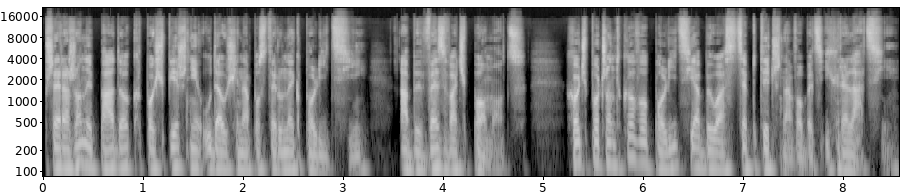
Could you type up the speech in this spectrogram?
Przerażony Padok pośpiesznie udał się na posterunek policji, aby wezwać pomoc, choć początkowo policja była sceptyczna wobec ich relacji.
